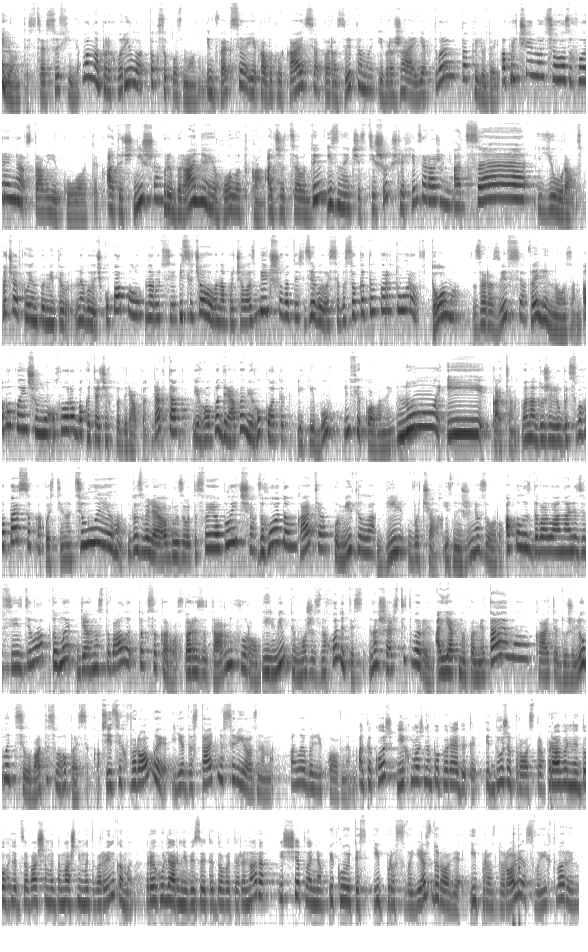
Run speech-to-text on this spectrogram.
Знайомтесь, це Софія. Вона перехворіла токсоплазмозом. Інфекція, яка викликається паразитами і вражає як тварин, так людей. А причиною цього захворювання став її котик, а точніше, прибирання його лотка. Адже це один із найчастіших шляхів зараження. А це Юра. Спочатку він помітив невеличку папулу на руці, після чого вона почала збільшуватись, з'явилася висока температура, втома, заразився фелінозом. Або по-іншому хвороба котячих подряпин. Так, так, його подряпав його котик, який був інфікований. Ну і Катя. Вона дуже любить свого песика, постійно цілує його, дозволяє облизувати своє обличчя. Згодом Катя помітила біль в очах і зниження зору. А коли здавала аналізи всі з діла, то ми діагностували токсокароз, паразитарну хворобу. Гельмінти можуть знаходитись на шерсті тварин. А як ми пам'ятаємо, Катя дуже любить цілувати свого песика. Всі ці хвороби є достатньо серйозними, але виліковними. А також їх можна попередити і дуже просто: правильний догляд за вашими домашніми тваринками, регулярні візити до ветеринара і щеплення. Піклуйтесь і про своє здоров'я, і про здоров'я своїх тварин.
